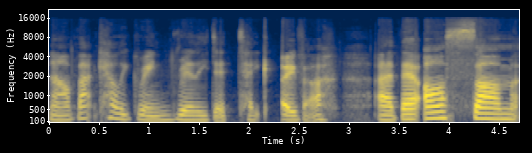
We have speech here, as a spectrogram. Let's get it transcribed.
Now that Kelly Green really did take over. Uh, there are some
